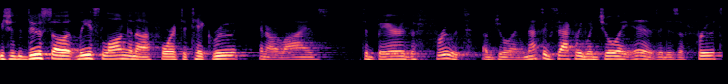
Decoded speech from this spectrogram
We should do so at least long enough for it to take root in our lives to bear the fruit of joy. And that's exactly what joy is it is a fruit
